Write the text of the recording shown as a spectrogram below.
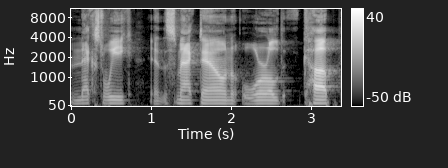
next week in the SmackDown World Cup.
